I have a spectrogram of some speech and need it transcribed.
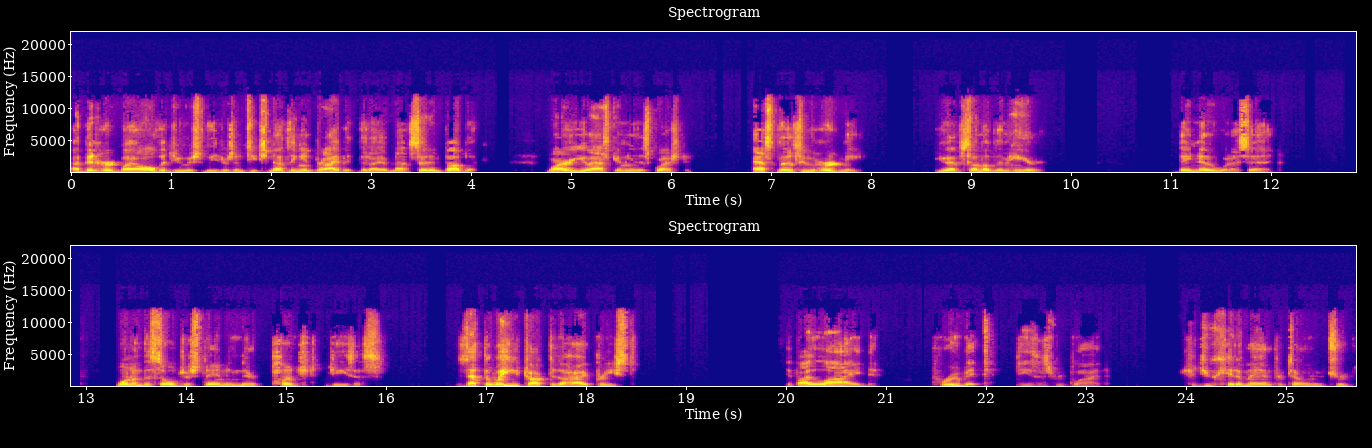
I've been heard by all the Jewish leaders and teach nothing in private that I have not said in public. Why are you asking me this question? Ask those who heard me. You have some of them here. They know what I said. One of the soldiers standing there punched Jesus. Is that the way you talk to the high priest? If I lied, prove it, Jesus replied. Should you hit a man for telling the truth?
